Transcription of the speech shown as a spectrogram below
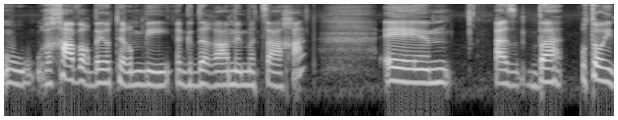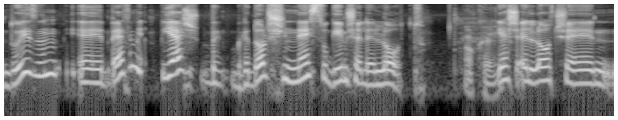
הוא רחב הרבה יותר מהגדרה ממצה אחת. Uh, אז באותו הינדואיזם, uh, בעצם יש בגדול שני סוגים של אלות. אוקיי. Okay. יש אלות שהן,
